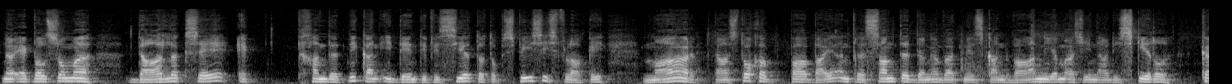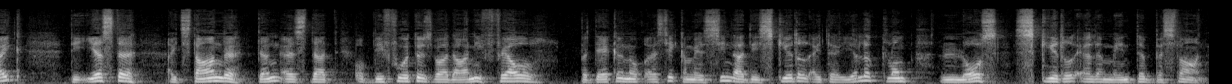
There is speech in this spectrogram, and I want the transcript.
Nou ek wil sommer dadelik sê ek gaan dit nie kan identifiseer tot op spesies vlakkie, maar daar's tog 'n paar baie interessante dinge wat mens kan waarneem as jy na die skedel kyk. Die eerste uitstaande ding is dat op die fotos waar daar nie vel bedekking nog is nie, kan mens sien dat die skedel uit 'n hele klomp los skedelelemente bestaan.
